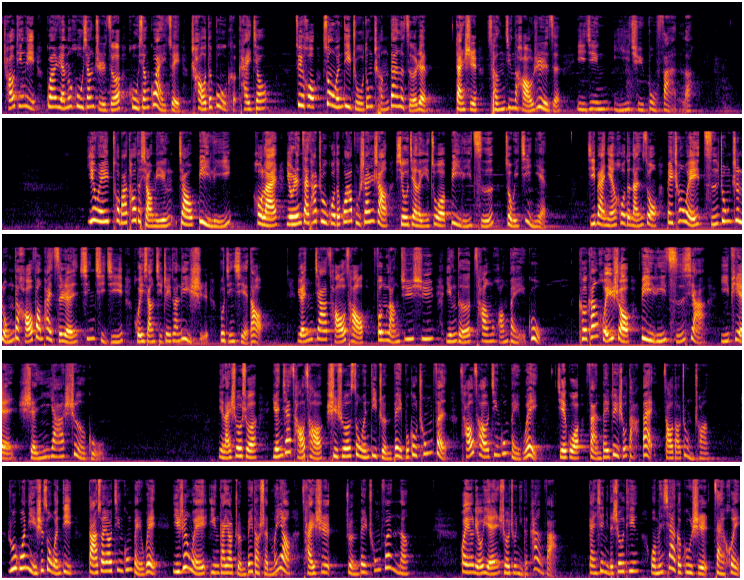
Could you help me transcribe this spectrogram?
朝廷里，官员们互相指责，互相怪罪，吵得不可开交。最后，宋文帝主动承担了责任，但是曾经的好日子已经一去不返了。因为拓跋焘的小名叫毕离。后来，有人在他住过的瓜布山上修建了一座毕离祠，作为纪念。几百年后的南宋，被称为“词中之龙”的豪放派词人辛弃疾回想起这段历史，不禁写道：“袁家草草，封狼居胥，赢得仓皇北顾。可堪回首，碧离祠下，一片神鸦社鼓。”你来说说。袁家草草是说宋文帝准备不够充分，草草进攻北魏，结果反被对手打败，遭到重创。如果你是宋文帝，打算要进攻北魏，你认为应该要准备到什么样才是准备充分呢？欢迎留言说出你的看法。感谢你的收听，我们下个故事再会。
